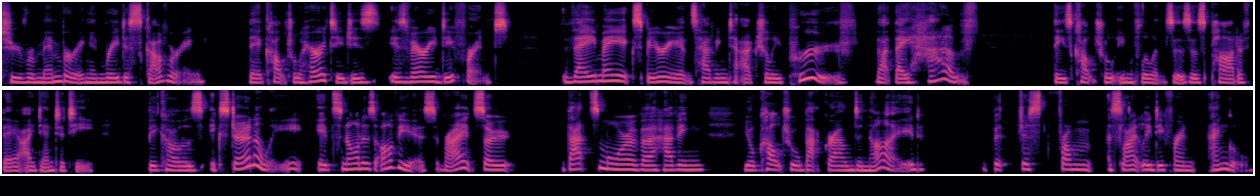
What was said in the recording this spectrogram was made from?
to remembering and rediscovering their cultural heritage is, is very different. They may experience having to actually prove that they have these cultural influences as part of their identity because externally it's not as obvious, right? So that's more of a having your cultural background denied, but just from a slightly different angle.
